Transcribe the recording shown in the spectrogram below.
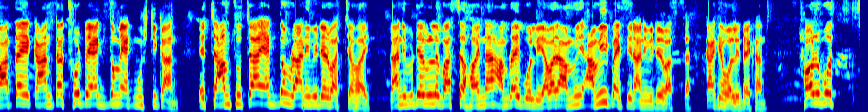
মাথা এর কানটা ছোট একদম এক মুষ্টি কান। এর চামচুচা একদম রানীবিটের বাচ্চা ভাই। রানীবিটের বলে বাচ্চা হয় না আমরাই বলি। আবার আমি আমিই পাইছি রানীবিটের বাচ্চা। কাকে বলে দেখান? সর্বোচ্চ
